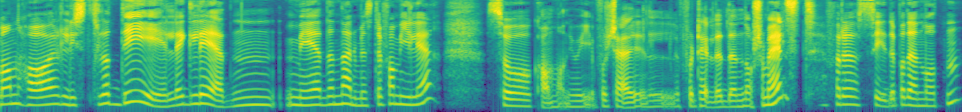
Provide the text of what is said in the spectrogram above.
man har lyst til å dele gleden med den nærmeste familie, så kan man jo i og for seg fortelle det når som helst, for å si det på den måten.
